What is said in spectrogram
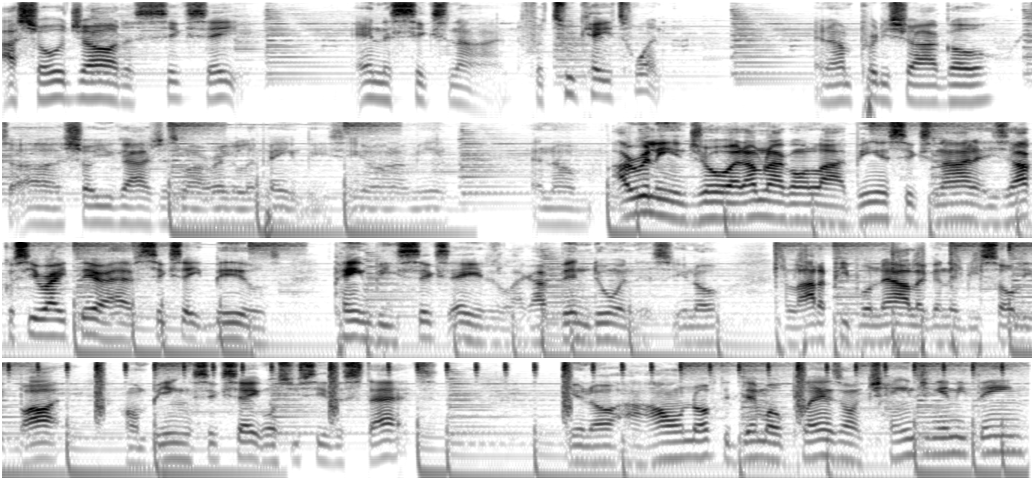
I showed y'all the 6'8 and the 6'9 for 2K20. And I'm pretty sure I go to uh, show you guys just my regular paint beast, And um, I really enjoyed. I'm not gonna lie, being six nine. As y'all can see right there, I have six eight builds. Paint be six eight. Like I've been doing this. You know, a lot of people now are gonna be solely bought on being six eight. Once you see the stats, you know, I don't know if the demo plans on changing anything,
